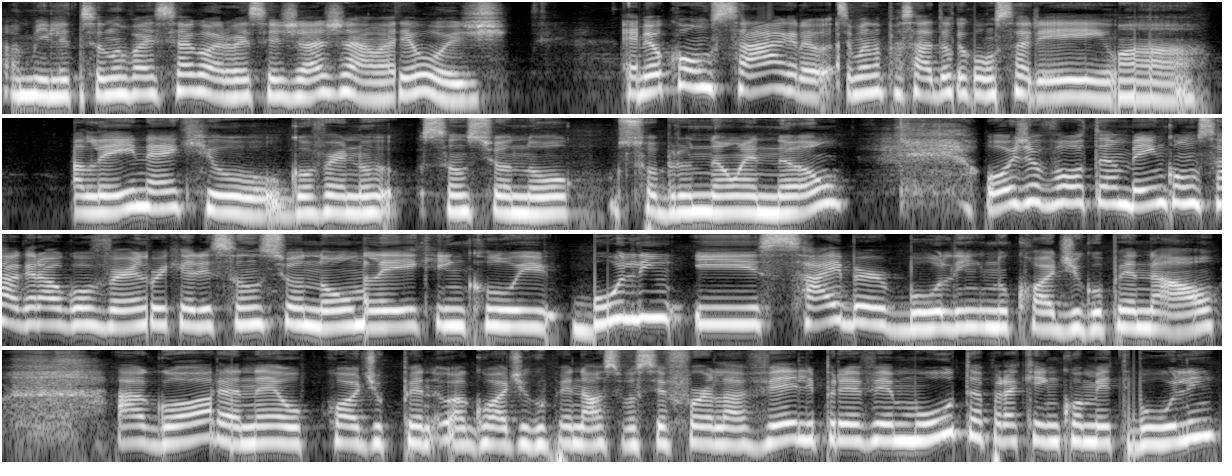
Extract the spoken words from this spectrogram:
A militância não vai ser agora, vai ser já já, vai ser hoje. É meu consagra. Semana passada eu consagrei uma, uma lei, né, que o governo sancionou sobre o não é não. Hoje eu vou também consagrar o governo porque ele sancionou uma lei que inclui bullying e cyberbullying no Código Penal. Agora, né, o Código, Pen- o Código Penal, se você for lá ver, ele prevê multa para quem comete bullying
